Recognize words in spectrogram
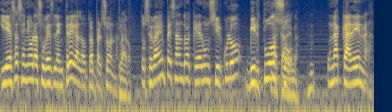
y esa señora a su vez le entrega a la otra persona. Claro. Entonces va empezando a crear un círculo virtuoso, una cadena, una cadena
